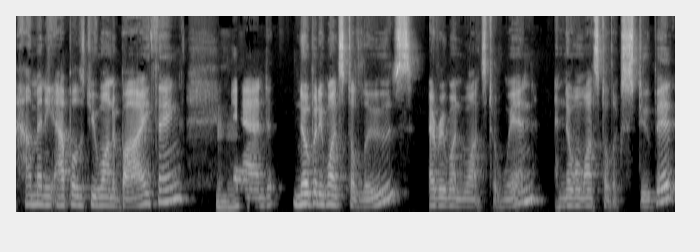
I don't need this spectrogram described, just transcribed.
how many apples do you want to buy thing mm-hmm. and nobody wants to lose everyone wants to win and no one wants to look stupid.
